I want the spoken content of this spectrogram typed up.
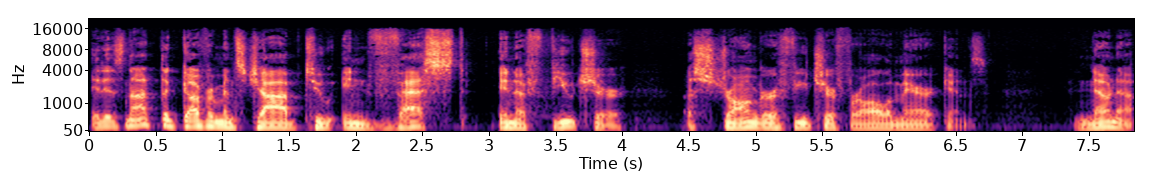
It is not the government's job to invest in a future, a stronger future for all Americans. No, no.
